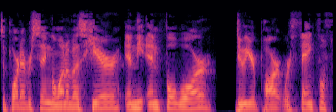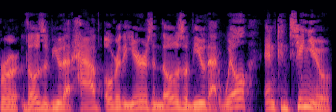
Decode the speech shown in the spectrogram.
Support every single one of us here in the InfoWar. Do your part. We're thankful for those of you that have over the years and those of you that will and continue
